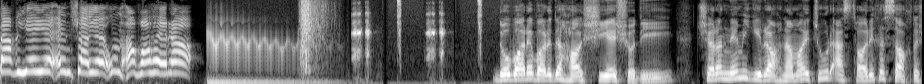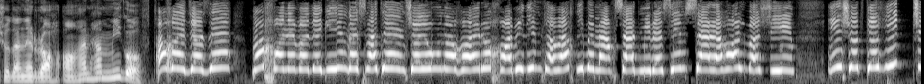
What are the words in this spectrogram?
بقیه انشای اون آقاه را دوباره وارد حاشیه شدی؟ چرا نمیگی راهنمای تور از تاریخ ساخته شدن راه آهن هم می‌گفت؟ آقا اجازه ما این قسمت انشای اون آقاه رو خوابیدیم تا وقتی به مقصد می‌رسیم سر حال باشیم. این شد که هیچی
